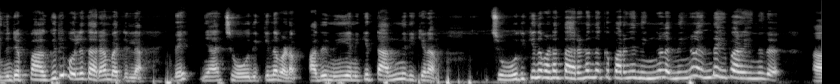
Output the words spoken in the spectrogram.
ഇതിന്റെ പകുതി പോലും തരാൻ പറ്റില്ല. ഇതേ ഞാൻ ചോദിക്കുന്ന പണം അത് നീ എനിക്ക് തന്നിരിക്കണം. ചോദിക്കുന്ന പണം തരണം എന്നൊക്കെ പറഞ്ഞ് നിങ്ങൾ നിങ്ങൾ എന്താ ഈ പറയുന്നത്? ആ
